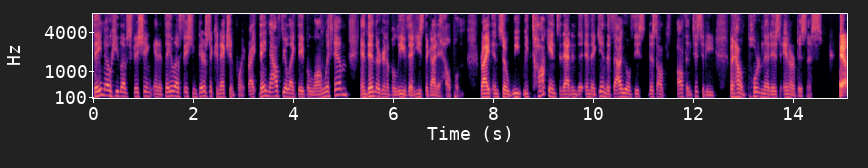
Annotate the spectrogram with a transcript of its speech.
they know he loves fishing. And if they love fishing, there's a connection point, right? They now feel like they belong with him. And then they're going to believe that he's the guy to help them. Right. And so we, we talk into that. And, the, and again, the value of this, this authenticity, but how important that is in our business. Yeah.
